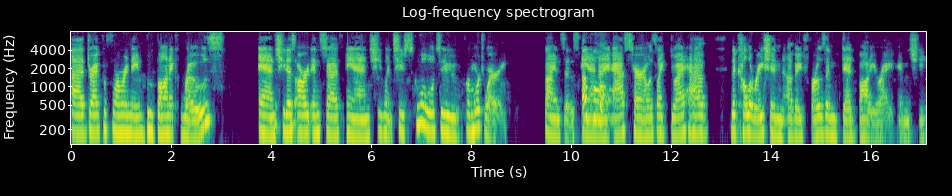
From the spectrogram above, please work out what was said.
Uh, drag performer named Bubonic Rose, and she does art and stuff. And she went to school to for mortuary sciences. Oh, and cool. I asked her, I was like, "Do I have the coloration of a frozen dead body right?" And she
